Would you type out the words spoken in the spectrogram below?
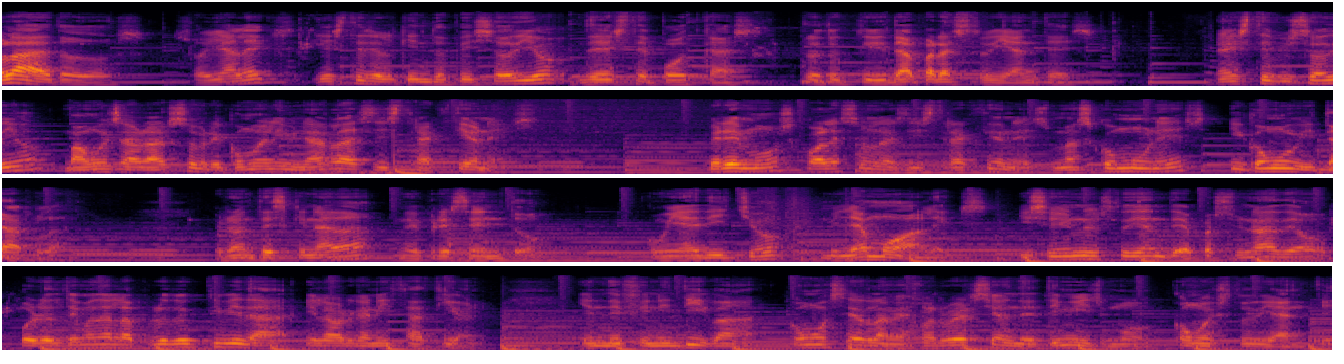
Hola a todos, soy Alex y este es el quinto episodio de este podcast, Productividad para Estudiantes. En este episodio vamos a hablar sobre cómo eliminar las distracciones. Veremos cuáles son las distracciones más comunes y cómo evitarlas. Pero antes que nada, me presento. Como ya he dicho, me llamo Alex y soy un estudiante apasionado por el tema de la productividad y la organización, y en definitiva, cómo ser la mejor versión de ti mismo como estudiante,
